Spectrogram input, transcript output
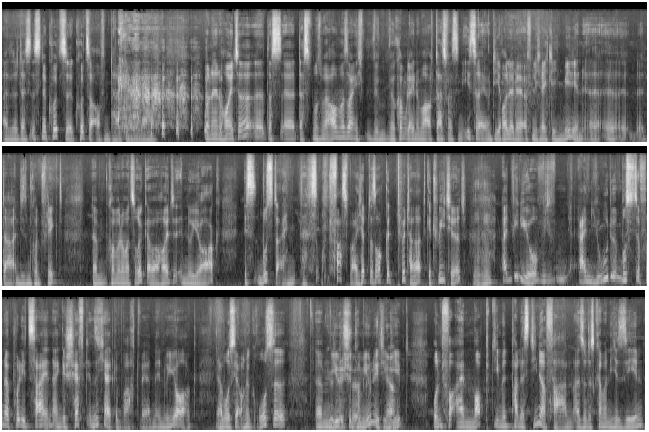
Also das ist eine kurze, kurze Aufenthalt, den man da hat. Und dann heute, äh, das, äh, das muss man auch mal sagen, ich, wir, wir kommen gleich nochmal auf das, was in Israel und die Rolle der öffentlich-rechtlichen Medien äh, da in diesem Konflikt, ähm, kommen wir nochmal zurück. Aber heute in New York ist, musste ein, das ist unfassbar, ich habe das auch getwittert, getweetet, ein Video, wie ein Jude musste von der Polizei in ein Geschäft in Sicherheit gebracht werden in New York, ja, wo es ja auch eine große ähm, jüdische Jüdische, Community ja. gibt und vor einem Mob, die mit Palästina fahren, also das kann man hier sehen,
